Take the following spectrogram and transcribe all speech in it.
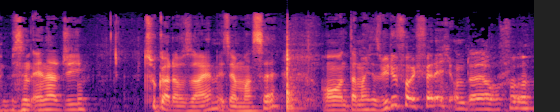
Ein bisschen Energy. Zucker darf sein, ist ja Masse. Und dann mache ich das Video für euch fertig und äh, hoffe,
